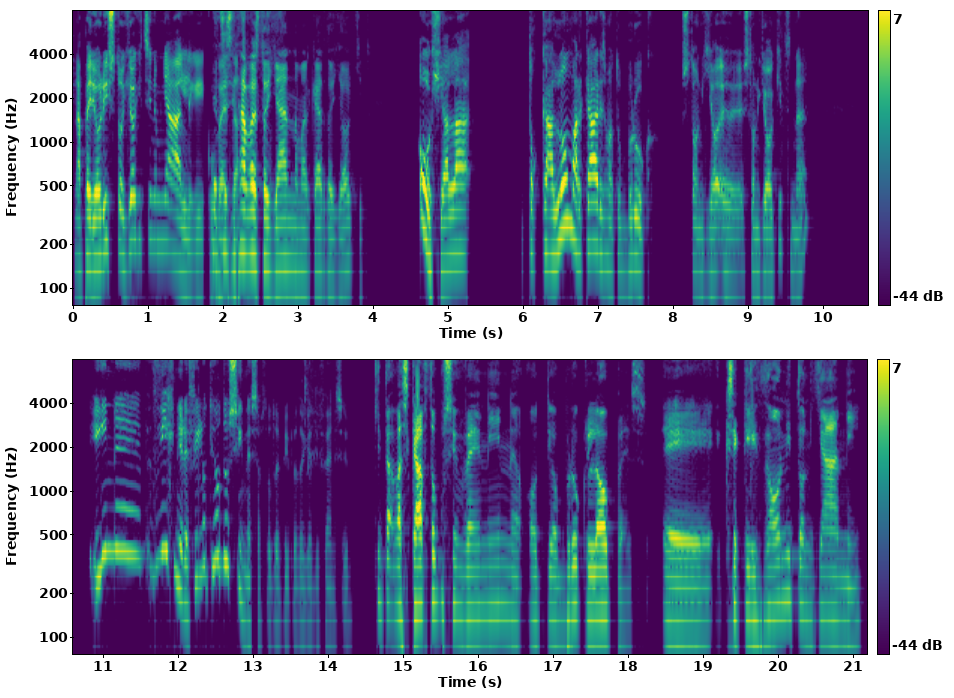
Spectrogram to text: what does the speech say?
Να περιορίσει το Jokic είναι μια άλλη Έτσι, κουβέντα. εσύ θα βάζεις το Γιάννη να μαρκάρει το Jokic. Όχι, αλλά το καλό μαρκάρισμα του Μπρουκ στον, Γιο- ε, στον Jokic, ναι, είναι, δείχνει ρε φίλο ότι όντως είναι σε αυτό το επίπεδο για defensive. Κοίτα, βασικά αυτό που συμβαίνει είναι ότι ο Μπρουκ Λόπες ε, ξεκλειδώνει τον Γιάννη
